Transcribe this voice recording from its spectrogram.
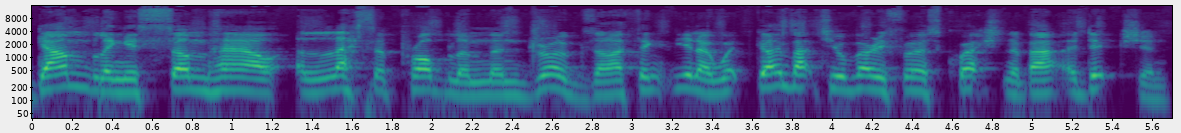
gambling is somehow a lesser problem than drugs. And I think, you know, going back to your very first question about addiction,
